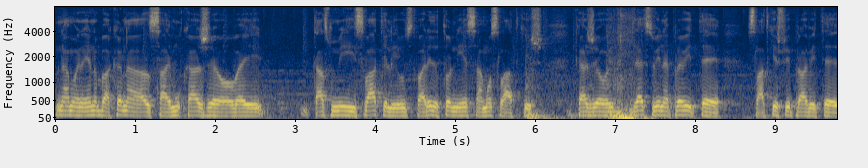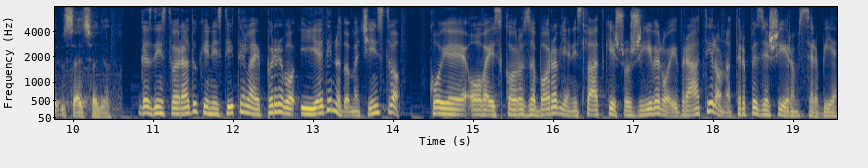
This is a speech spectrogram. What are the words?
Nama jedna baka na sajmu kaže, ovaj, ta smo mi shvatili u stvari da to nije samo slatkiš. Kaže, ovaj, decu, vi ne pravite slatkiš, vi pravite sećanja. Gazdinstvo Radukin iz Titela je prvo i jedino domaćinstvo koje je ovaj skoro zaboravljeni slatkiš oživelo i vratilo na trpeze širom Srbije.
